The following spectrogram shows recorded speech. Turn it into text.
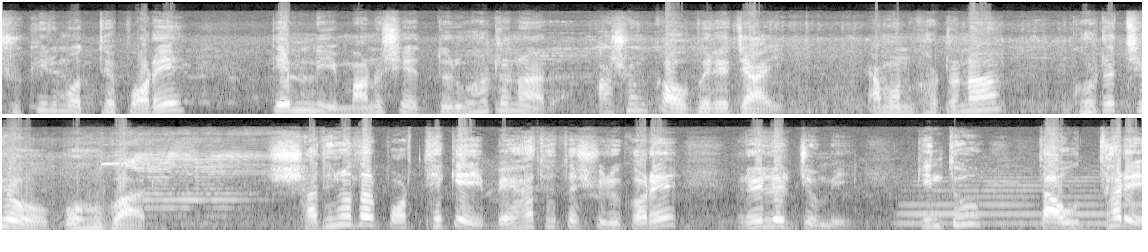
ঝুঁকির মধ্যে পড়ে তেমনি মানুষের দুর্ঘটনার আশঙ্কাও বেড়ে যায়। এমন ঘটনা ঘটেছেও বহুবার। স্বাধীনতার পর থেকেই ব্যাহত হতে শুরু করে রেলের জমি। কিন্তু তা উদ্ধারে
